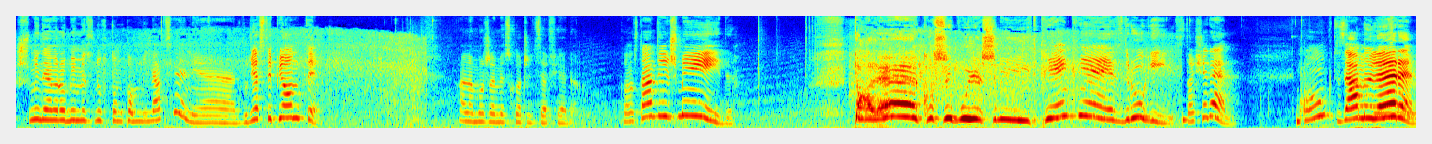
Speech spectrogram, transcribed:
Schmidem robimy znów tą kombinację? Nie. 25. Ale możemy skoczyć za F1. Konstantin Schmid! Daleko szybuje Schmid! Pięknie, jest drugi. 107. Punkt za Müllerem.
